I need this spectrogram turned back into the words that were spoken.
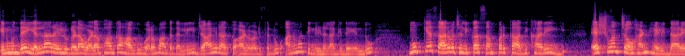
ಇನ್ನು ಮುಂದೆ ಎಲ್ಲ ರೈಲುಗಳ ಒಳಭಾಗ ಹಾಗೂ ಹೊರಭಾಗದಲ್ಲಿ ಜಾಹೀರಾತು ಅಳವಡಿಸಲು ಅನುಮತಿ ನೀಡಲಾಗಿದೆ ಎಂದು ಮುಖ್ಯ ಸಾರ್ವಜನಿಕ ಸಂಪರ್ಕ ಅಧಿಕಾರಿ ಯಶವಂತ್ ಚೌಹಾಣ್ ಹೇಳಿದ್ದಾರೆ.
